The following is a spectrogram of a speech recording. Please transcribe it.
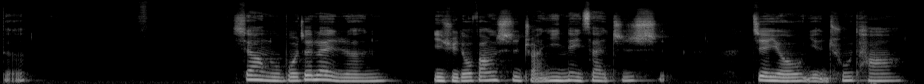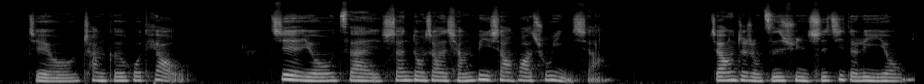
得。像鲁伯这类人，以许多方式转移内在知识，借由演出他，借由唱歌或跳舞，借由在山洞上的墙壁上画出影像，将这种资讯实际的利用，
